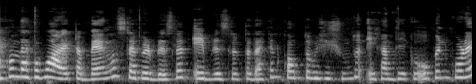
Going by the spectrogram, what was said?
এখন দেখাবো আরেকটা ব্যাঙ্গলস টাইপের ব্রেসলেট এই ব্রেসলেটটা দেখেন কত বেশি সুন্দর। এখান থেকে ওপেন করে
